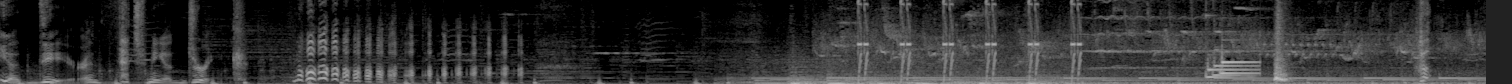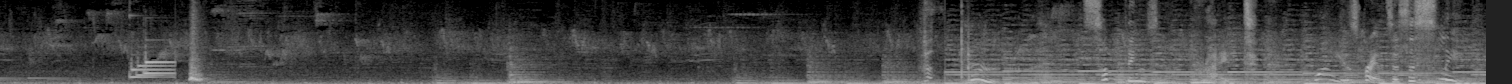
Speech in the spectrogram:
Be a dear and fetch me a drink. Francis asleep?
